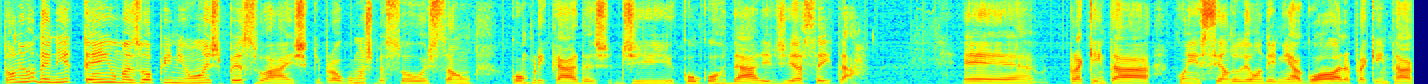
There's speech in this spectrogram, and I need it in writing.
Então, Leon Denis tem umas opiniões pessoais que para algumas pessoas são complicadas de concordar e de aceitar. É, para quem está conhecendo Leon Denis agora, para quem está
